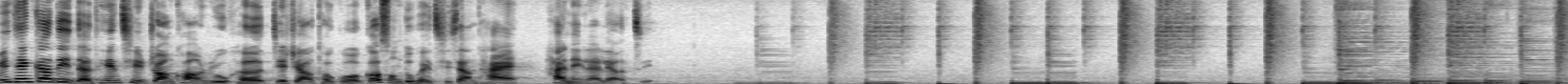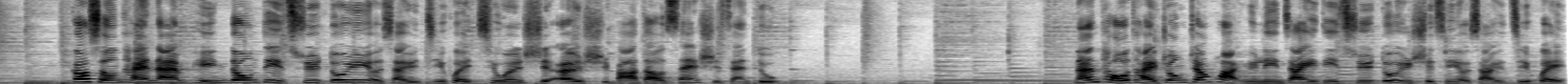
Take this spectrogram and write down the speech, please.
明天各地的天气状况如何？接着要透过高雄都会气象台和您来了解。高雄、台南、屏东地区多云有下雨机会，气温是二十八到三十三度。南投、台中、彰化、云林、嘉义地区多云时晴有下雨机会，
